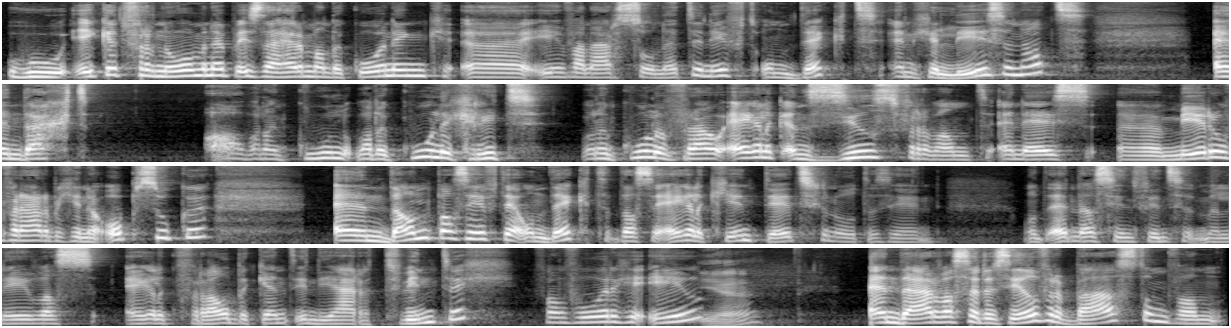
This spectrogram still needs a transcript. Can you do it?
hoe ik het vernomen heb, is dat Herman de Koning eh, een van haar sonnetten heeft ontdekt en gelezen had. En dacht, oh, wat, een cool, wat een coole griet. Wat een coole vrouw. Eigenlijk een zielsverwant. En hij is eh, meer over haar beginnen opzoeken. En dan pas heeft hij ontdekt dat ze eigenlijk geen tijdsgenoten zijn. Want Edna St. Vincent Millay was eigenlijk vooral bekend in de jaren twintig van vorige eeuw. Ja. En daar was ze dus heel verbaasd om van...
